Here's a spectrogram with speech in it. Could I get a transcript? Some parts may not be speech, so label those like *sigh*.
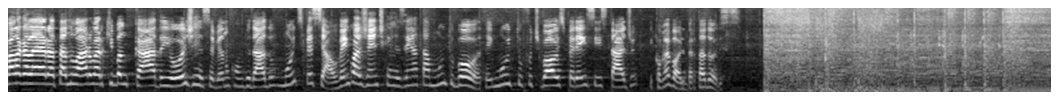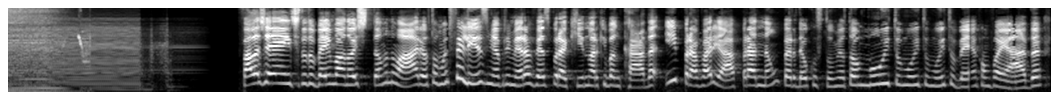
Fala galera, tá no ar o Arquibancada e hoje recebendo um convidado muito especial. Vem com a gente que a resenha tá muito boa, tem muito futebol, experiência em estádio e como é bom, Libertadores. Fala, gente, tudo bem? Boa noite. Estamos no ar. Eu tô muito feliz, minha primeira vez por aqui no Arquibancada e para variar, para não perder o costume, eu tô muito, muito, muito bem acompanhada.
